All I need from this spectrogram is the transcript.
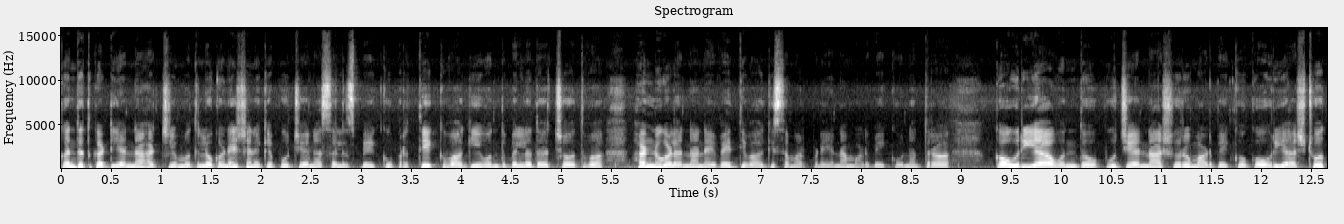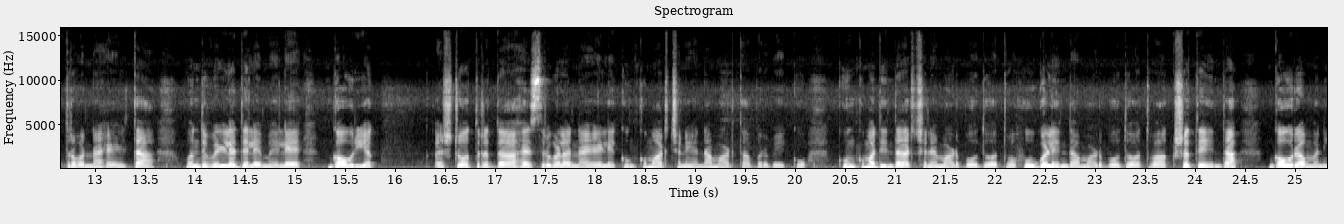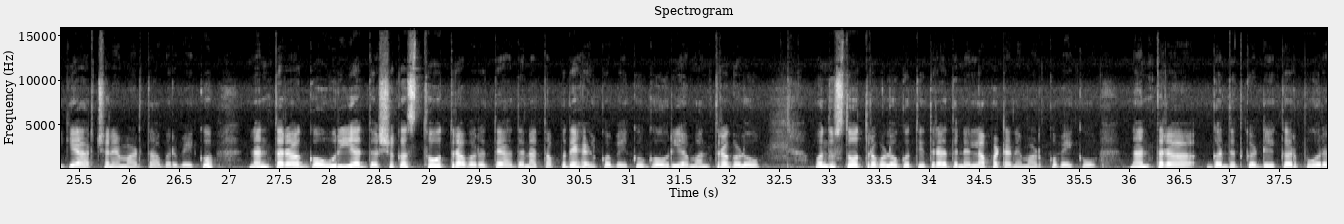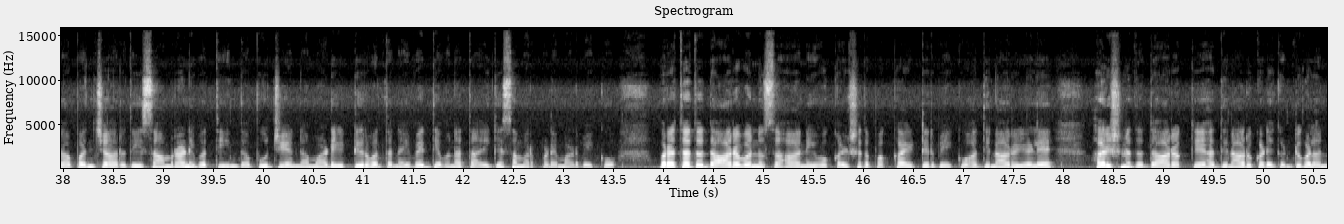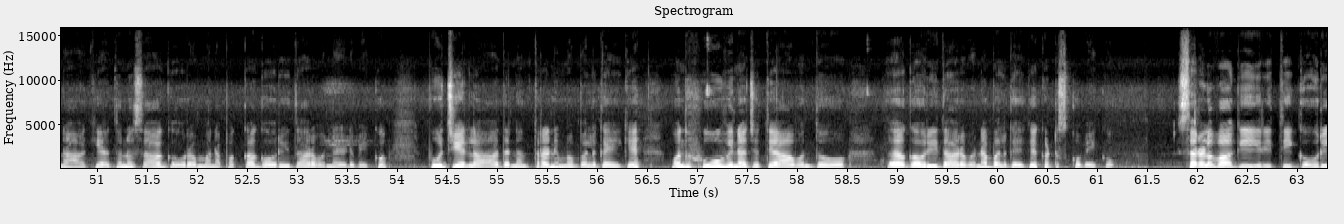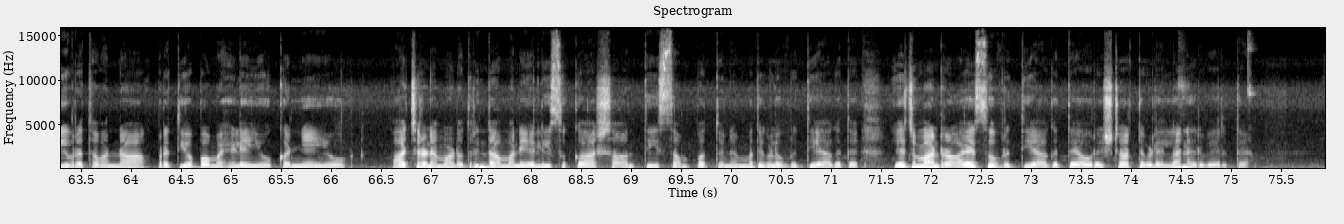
ಗಂಧದ ಕಡ್ಡಿಯನ್ನು ಹಚ್ಚಿ ಮೊದಲು ಗಣೇಶನಿಗೆ ಪೂಜೆಯನ್ನು ಸಲ್ಲಿಸಬೇಕು. ಪ್ರತ್ಯೇಕವಾಗಿ ಒಂದು ಬೆಲ್ಲದ ಅಚ್ಚು ಅಥವಾ ಹಣ್ಣುಗಳನ್ನು ನೈವೇದ್ಯವಾಗಿ ಸಮರ್ಪಣೆಯನ್ನು ಮಾಡಬೇಕು. ನಂತರ ಗೌರಿಯ ಒಂದು ಪೂಜೆಯನ್ನು ಶುರು ಮಾಡಬೇಕು. ಗೌರಿಯ ಅಷ್ಟೋತ್ರವನ್ನು ಹೇಳ್ತಾ ಒಂದು ವಿಳ್ಳೆದೆಲೆ ಮೇಲೆ ಗೌರಿಯ ಅಷ್ಟೋತ್ರದ ಹೆಸರುಗಳನ್ನು ಹೇಳಿ ಕುಂಕುಮಾರ್ಚನೆಯನ್ನು ಮಾಡ್ತಾ ಬರಬೇಕು. ಕುಂಕುಮದಿಂದ ಅರ್ಚನೆ ಮಾಡ್ಬೋದು ಅಥವಾ ಹೂಗಳಿಂದ ಮಾಡ್ಬೋದು ಅಥವಾ ಅಕ್ಷತೆಯಿಂದ ಗೌರಮ್ಮನಿಗೆ ಅರ್ಚನೆ ಮಾಡ್ತಾ ಬರಬೇಕು. ನಂತರ ಗೌರಿಯ ದಶಕ ಸ್ತೋತ್ರ ಬರುತ್ತೆ. ಅದನ್ನು ತಪ್ಪದೇ ಹೇಳ್ಕೋಬೇಕು. ಗೌರಿಯ ಮಂತ್ರಗಳು ಒಂದು ಸ್ತೋತ್ರಗಳು ಗೊತ್ತಿದ್ದರೆ ಅದನ್ನೆಲ್ಲ ಪಠನೆ ಮಾಡ್ಕೋಬೇಕು. ನಂತರ ಗಂಧದ ಕಡ್ಡಿ, ಕರ್ಪೂರ, ಪಂಚಾರತಿ ಸಾಮ್ರಾಣಿ ಬತ್ತಿಯಿಂದ ಪೂಜೆಯನ್ನು ಮಾಡಿ ಇಟ್ಟಿರುವಂಥ ನೈವೇದ್ಯವನ್ನು ತಾಯಿಗೆ ಸಮರ್ಪಣೆ ಮಾಡಬೇಕು. ವ್ರತದ ದಾರವನ್ನು ಸಹ ನೀವು ಕಳಶದ ಪಕ್ಕ ಇಟ್ಟಿರಬೇಕು. ಹದಿನಾರು ಎಳೆ ಅರಿಶಿಣದ ದಾರಕ್ಕೆ ಹದಿನಾರು ಕಡೆ ಗಂಟುಗಳನ್ನು ಹಾಕಿ ಅದನ್ನು ಸಹ ಗೌರಮ್ಮನ ಪಕ್ಕ ಗೌರಿ ದಾರವನ್ನು ಇಡಬೇಕು. ಪೂಜೆಯೆಲ್ಲ ಆದ ನಂತರ ನಿಮ್ಮ ಬಲಗೈಗೆ ಒಂದು ಹೂವಿನ ಜೊತೆ ಆ ಒಂದು ಗೌರಿ ದಾರವನ್ನು ಬಲಗೈಗೆ ಕಟ್ಟಿಸ್ಕೋಬೇಕು. ಸರಳವಾಗಿ ಈ ರೀತಿ ಗೌರಿ ವ್ರತವನ್ನು ಪ್ರತಿಯೊಬ್ಬ ಮಹಿಳೆಯು, ಕನ್ಯೆಯು ಆಚರಣೆ ಮಾಡೋದ್ರಿಂದ ಮನೆಯಲ್ಲಿ ಸುಖ, ಶಾಂತಿ, ಸಂಪತ್ತು, ನೆಮ್ಮದಿಗಳು ವೃದ್ಧಿಯಾಗುತ್ತೆ. ಯಜಮಾನರ ಆಯಸ್ಸು ವೃದ್ಧಿಯಾಗುತ್ತೆ. ಅವರ ಇಷ್ಟಾರ್ಥಗಳೆಲ್ಲ ನೆರವೇರುತ್ತೆ.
